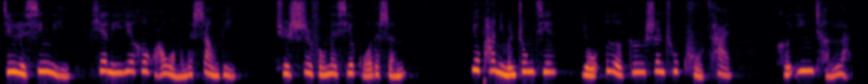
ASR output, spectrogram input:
今日心里偏离耶和华我们的上帝，去侍奉那些国的神，又怕你们中间。”有恶根生出苦菜和阴尘来，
